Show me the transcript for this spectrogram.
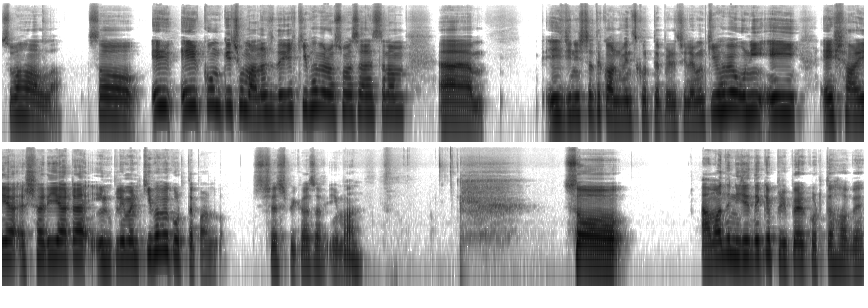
সুবাহ আল্লাহ সো এই, এইরকম কিছু মানুষ দেখে কীভাবে রসমা সাল্লাহাম এই জিনিসটাতে কনভিন্স করতে পেরেছিল, এবং কীভাবে উনি এই এই সারিয়া, সারিয়াটা ইমপ্লিমেন্ট কীভাবে করতে পারল? জাস্ট বিকজ অফ ইমান সো আমাদের নিজেদেরকে প্রিপেয়ার করতে হবে,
